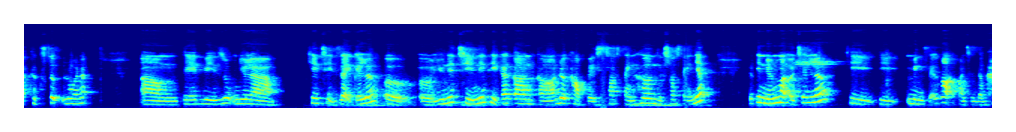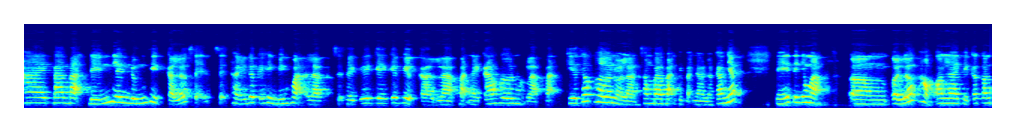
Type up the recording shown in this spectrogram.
uh, thực sự luôn á. Um, thế ví dụ như là khi chị dạy cái lớp ở ở unit 9 ấy, thì các con có được học về so sánh hơn rồi so sánh nhất. Thế thì nếu mà ở trên lớp thì thì mình sẽ gọi khoảng chừng tầm hai ba bạn đến lên đứng thì cả lớp sẽ sẽ thấy được cái hình minh họa là sẽ thấy cái cái cái việc cả là bạn này cao hơn hoặc là bạn kia thấp hơn hoặc là trong ba bạn thì bạn nào là cao nhất. Thế thế nhưng mà um, ở lớp học online thì các con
